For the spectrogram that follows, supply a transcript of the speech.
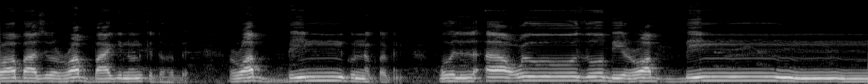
রব আসবে রব বাগি নুন খেতে হবে রব্বিন গুণ করবেন قل أعوذ برب الناس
